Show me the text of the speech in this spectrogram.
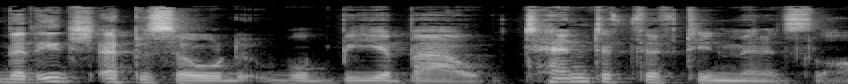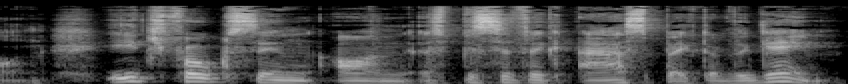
that each episode will be about 10 to 15 minutes long, each focusing on a specific aspect of the game.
